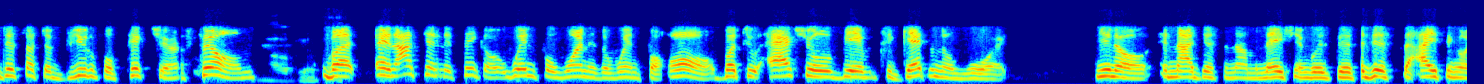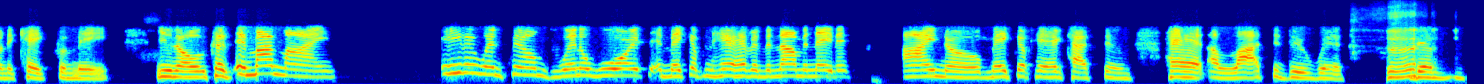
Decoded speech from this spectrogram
just such a beautiful picture film, oh, but, and I tend to think a win for one is a win for all, but to actually be able to get an award you know, and not just a nomination was just just the icing on the cake for me, you know, because in my mind, even when films win awards and makeup and hair haven't been nominated, I know makeup, hair, and costume had a lot to do with them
